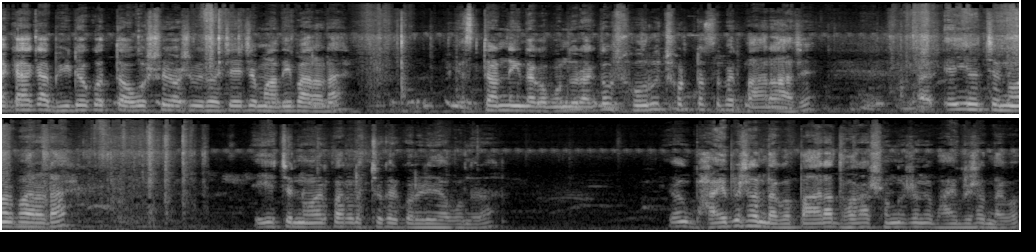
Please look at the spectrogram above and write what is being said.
একা একা ভিডিও করতে অবশ্যই অসুবিধা হচ্ছে। এই যে মাদি পাড়াটা স্ট্যান্ডিং দেখো বন্ধুরা, একদম সরু ছোট্ট সেপের পাড়া আছে। আর এই হচ্ছে নোয়ার পাড়াটা। এই হচ্ছে নোয়ার পাড়াটার চোখের কোয়ালিটি দেখো বন্ধুরা। এবং ভাইব্রেশন দেখো, পাড়া ধরার সঙ্গে সঙ্গে ভাইব্রেশন দেখো।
